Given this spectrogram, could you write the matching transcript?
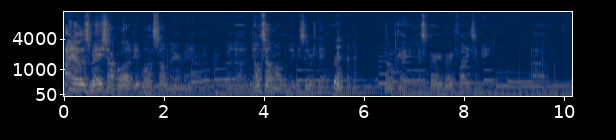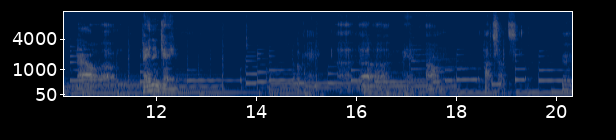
I know this may shock a lot of people, and some may or may not remember, but uh, don't tell mom the babysitter's dead. Okay, it's very, very funny to me. Um, now, um, Pain and Gain. Uh, man, um, Hot Shots. Hmm.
